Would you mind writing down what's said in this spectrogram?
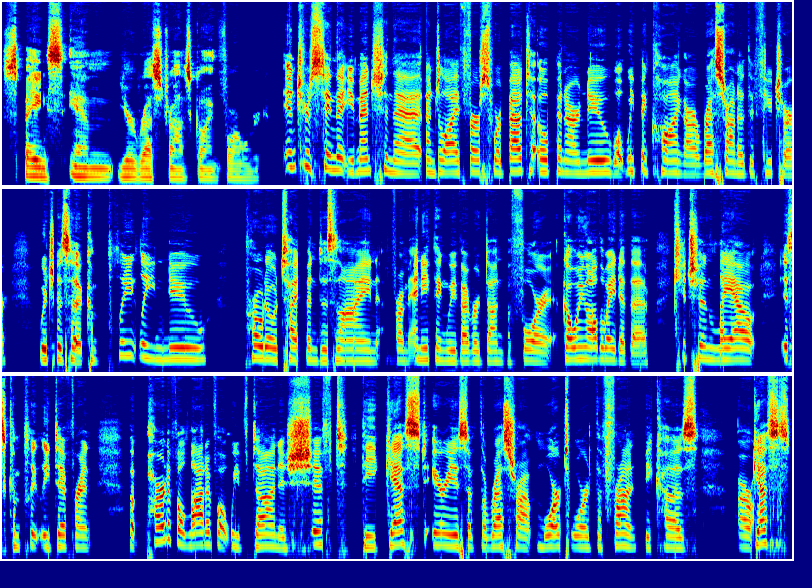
space in your restaurants going forward? Interesting that you mentioned that on July 1st, we're about to open our new, what we've been calling our restaurant of the future, which is a completely new prototype and design from anything we've ever done before. Going all the way to the kitchen layout is completely different. But part of a lot of what we've done is shift the guest areas of the restaurant more toward the front because our guest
